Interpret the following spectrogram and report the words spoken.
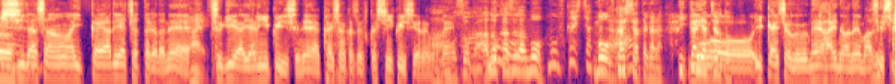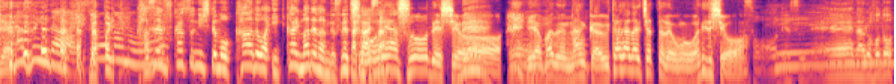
岸田さんは一回あれやっちゃったからね、はい、次はやりにくいですね解散風吹かしにくいですよねもうね。もうそうかあの風はもうもう吹かしちゃったもう吹かしちゃったから一回やっちゃうと一回やっちゃうとね入るのはねまずいしね。まずいんだ。やっぱり風吹かすにしてもカードは一回までなんですね高橋さん。そりゃそうでしょう。ね、いやまずなんか疑われちゃったでもう終わりでしょう。そうですね。なるほど。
